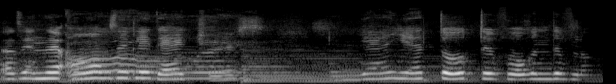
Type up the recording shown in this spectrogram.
dat zijn de onze kledijtjes. En ja, ja, tot de volgende vlog.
